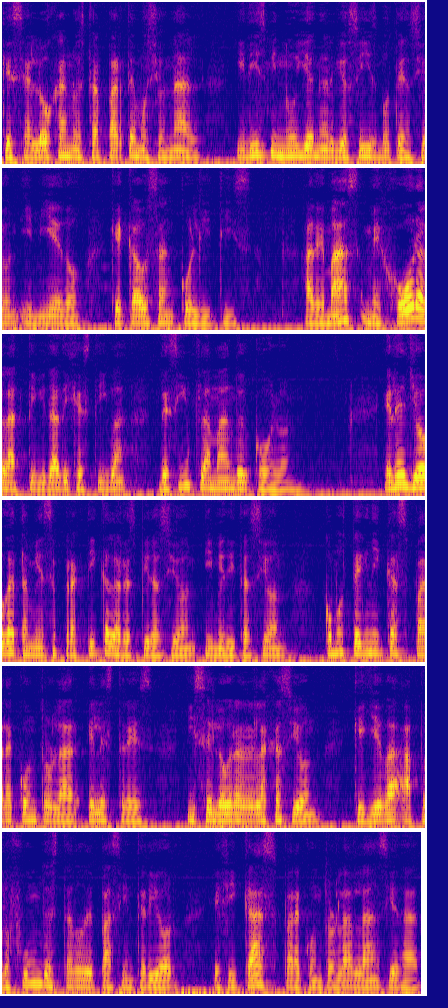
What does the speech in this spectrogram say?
que se aloja nuestra parte emocional y disminuye nerviosismo, tensión y miedo que causan colitis. Además, mejora la actividad digestiva desinflamando el colon. En el yoga también se practica la respiración y meditación como técnicas para controlar el estrés y se logra relajación que lleva a profundo estado de paz interior eficaz para controlar la ansiedad.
